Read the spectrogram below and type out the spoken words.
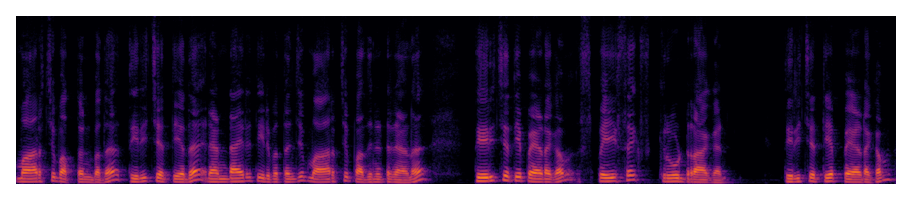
മാർച്ച് പത്തൊൻപത്. തിരിച്ചെത്തിയത് രണ്ടായിരത്തി ഇരുപത്തഞ്ച് മാർച്ച് പതിനെട്ടിനാണ്. തിരിച്ചെത്തിയ പേടകം സ്പേസ് എക്സ് ക്രൂ ഡ്രാഗൺ. തിരിച്ചെത്തിയ പേടകം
